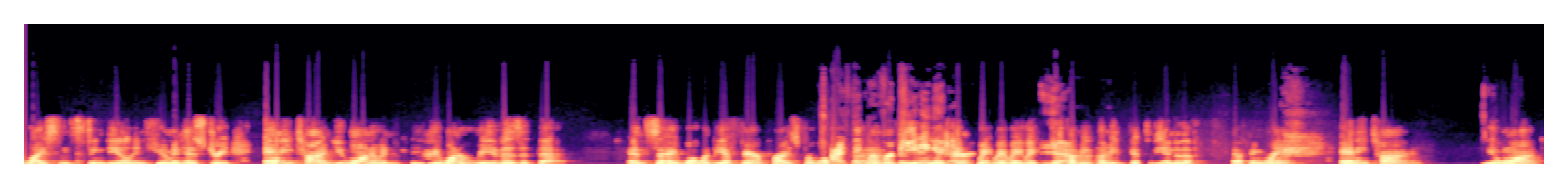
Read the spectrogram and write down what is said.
licensing deal in human history. Anytime you want to you want to revisit that and say what would be a fair price for what I think we're repeating it. We can, wait, wait, wait, wait. Yeah. Just let me let me get to the end of the effing rant. Anytime you want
